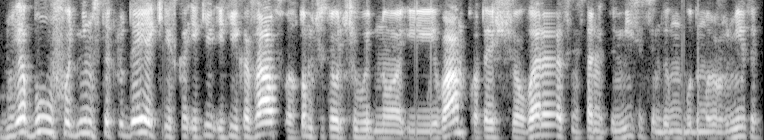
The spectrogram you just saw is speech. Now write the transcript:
Ну, я був одним з тих людей, які, які, який казав, в тому числі, очевидно, і вам, про те, що вересень стане тим місяцем, де ми будемо розуміти,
